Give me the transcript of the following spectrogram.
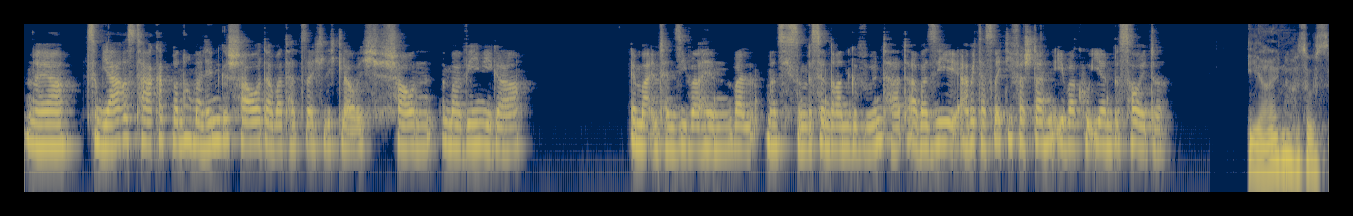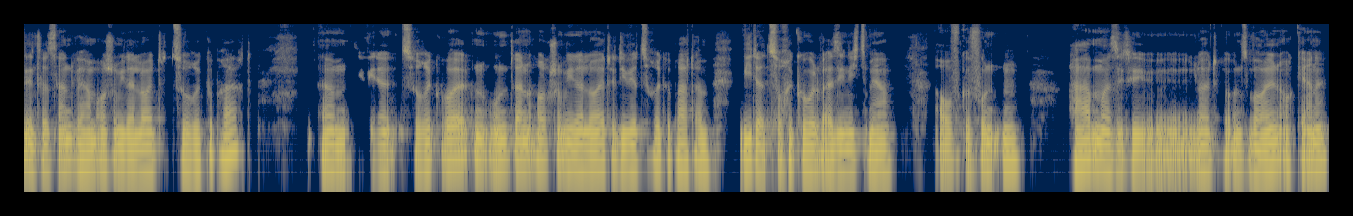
naja, zum Jahrestag hat man nochmal hingeschaut, aber tatsächlich, glaube ich, schauen immer weniger, immer intensiver hin, weil man sich so ein bisschen dran gewöhnt hat. Aber sie, habe ich das richtig verstanden, evakuieren bis heute? Ja, also es ist interessant. Wir haben auch schon wieder Leute zurückgebracht ähm, die wieder zurück wollten und dann auch schon wieder Leute, die wir zurückgebracht haben, wieder zurückgeholt, weil sie nichts mehr aufgefunden haben. Also die Leute bei uns wollen auch gerne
